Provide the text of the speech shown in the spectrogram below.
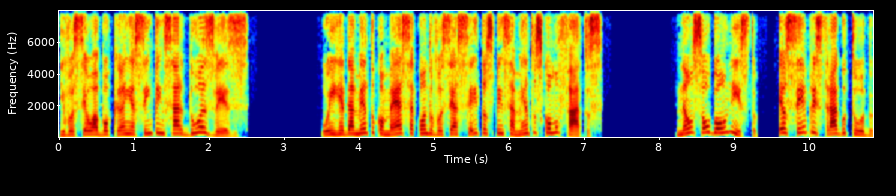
e você o abocanha sem pensar duas vezes. O enredamento começa quando você aceita os pensamentos como fatos. Não sou bom nisto. Eu sempre estrago tudo.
